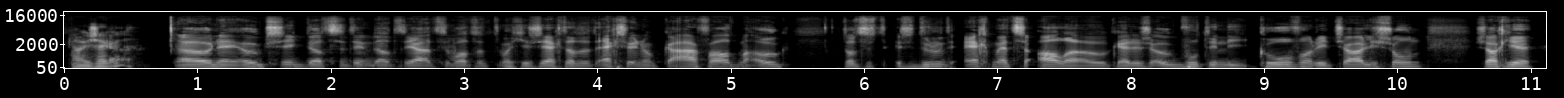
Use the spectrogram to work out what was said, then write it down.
Wou je zeggen? Oh nee, ook ziek dat ze het in dat ja, het, wat, het, wat je zegt, dat het echt zo in elkaar valt. Maar ook dat ze, ze doen het echt met z'n allen ook. Hè? Dus ook bijvoorbeeld in die goal van Richarlison zag je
